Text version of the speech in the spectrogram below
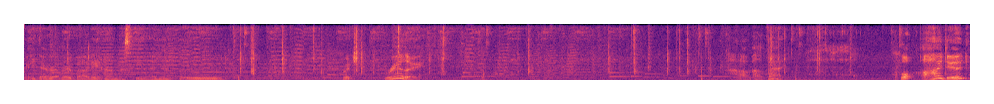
Hey there everybody, I'm stealing your food. Which, really? Well, I did.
